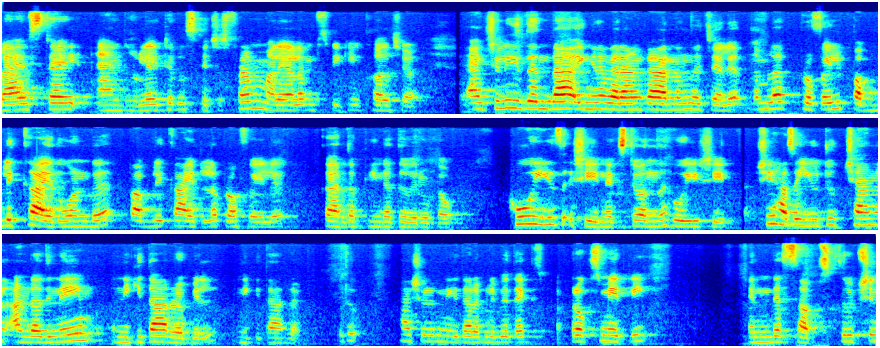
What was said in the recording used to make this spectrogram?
lifestyle and relatable sketches from Malayalam speaking culture actually ഇതെന്താ ഇങ്ങനെ വരാൻ കാരണം എന്ന് വെച്ചാൽ നമ്മളെ പ്രൊഫൈൽ പബ്ലിക് ആയതുകൊണ്ട് പബ്ലിക് ആയിട്ടുള്ള പ്രൊഫൈൽ കാരതൊക്കെ ഇതിന്റെ അകത്ത് വരും കേട്ടോ ഹൂ ഈസ് ഷീ നെക്സ്റ്റ് വന്ന് who is she she has a YouTube channel under the name Nikita Rabil Nikita Rabil ഒരു hash Nikita Rabil with approximately എന്റെ സബ്സ്ക്രിപ്ഷൻ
